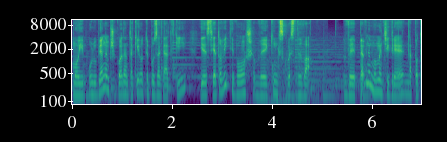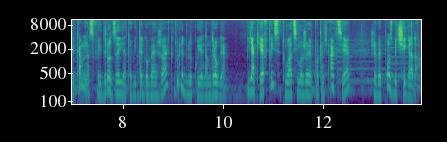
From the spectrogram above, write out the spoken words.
Moim ulubionym przykładem takiego typu zagadki jest jadowity wąż w King's Quest 2. W pewnym momencie gry napotykamy na swojej drodze jadowitego węża, który blokuje nam drogę. Jakie w tej sytuacji możemy począć akcję, żeby pozbyć się gada?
